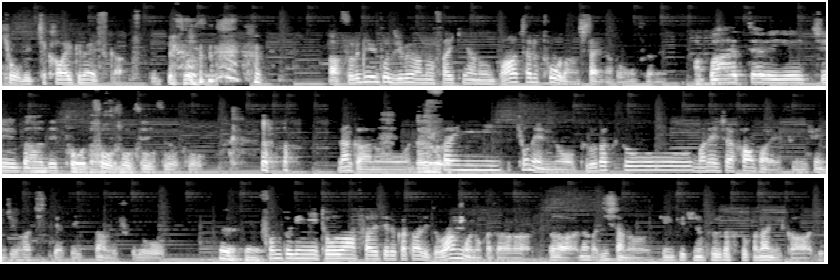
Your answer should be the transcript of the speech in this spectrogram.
今日めっちゃ可愛くないですかつって言って。そうですね。あ、それで言うと自分あの最近あのバーチャル登壇したいなと思うんですよね。あバーチャル YouTuber で登壇すそうるみたいな。そうそうそうそう。なんかあの、実際に去年のプロダクトマネージャーカンファレンス2018ってやつ行ったんですけど、うんうんその時に登壇されてる方でと、ワンゴの方が、なんか自社の研究中のプロダクトか何かで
